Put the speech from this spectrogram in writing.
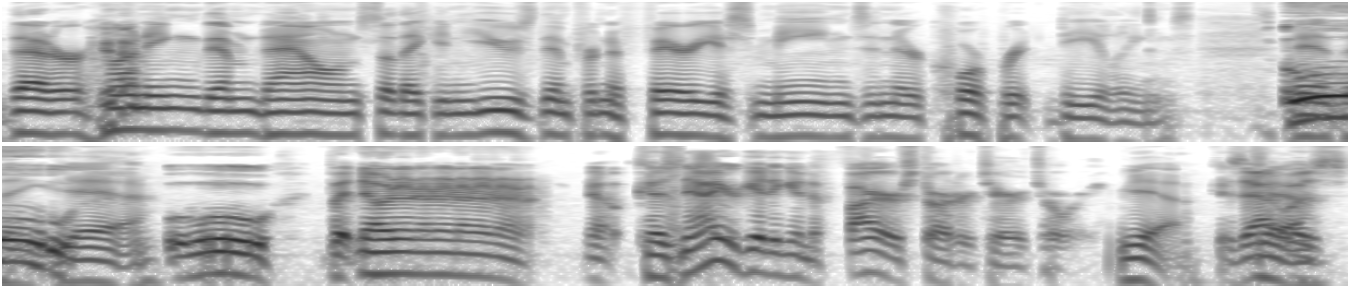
that are hunting yeah. them down so they can use them for nefarious means in their corporate dealings. Ooh, they, yeah. Ooh, but no, no, no, no, no, no, no, because now you're getting into Firestarter territory. Yeah, because that yeah. was,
